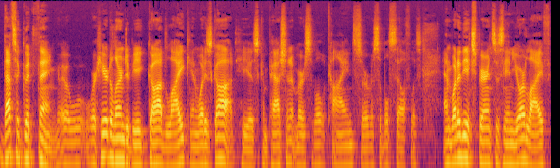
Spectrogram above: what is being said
that's a good thing. Uh, we're here to learn to be God like. And what is God? He is compassionate, merciful, kind, serviceable, selfless. And what are the experiences in your life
